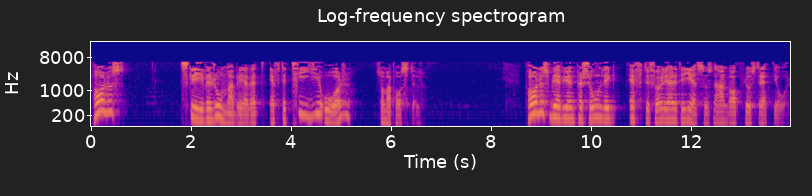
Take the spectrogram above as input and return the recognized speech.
Paulus skriver romarbrevet efter tio år som apostel. Paulus blev ju en personlig efterföljare till Jesus när han var plus 30 år.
